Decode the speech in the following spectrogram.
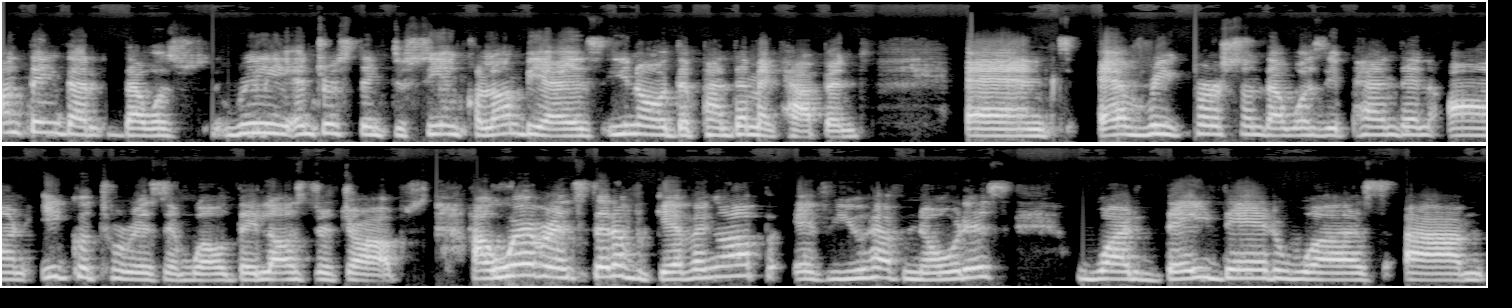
One thing that, that was really interesting to see in Colombia is, you know, the pandemic happened and every person that was dependent on ecotourism well they lost their jobs. However instead of giving up if you have noticed what they did was um,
